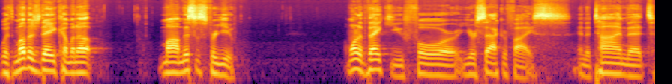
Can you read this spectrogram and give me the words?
with Mother's Day coming up, Mom, this is for you. I want to thank you for your sacrifice and the time that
